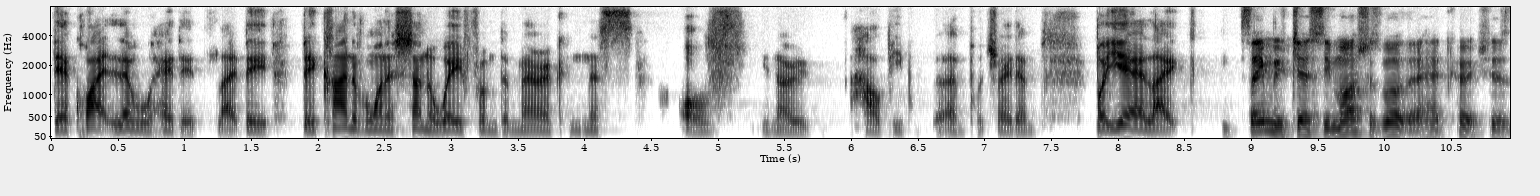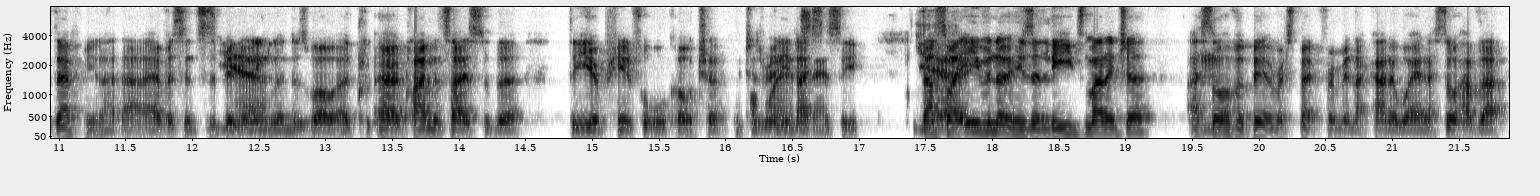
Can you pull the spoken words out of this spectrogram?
they're quite level-headed. Like they they kind of want to shun away from the Americanness of you know how people um, portray them. But yeah, like Same with Jesse Marsch as well. Their head coach is definitely like that ever since he's been in England as well, acc- uh, acclimatized to the, the European football culture, which is really I'm nice to see. That's yeah, why even though he's a Leeds manager, I still Mm. have a bit of respect for him in that kind of way, and I still have that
